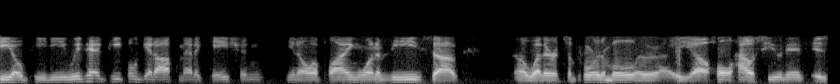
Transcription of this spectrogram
COPD. We've had people get off medication, you know, applying one of these, uh, uh, whether it's a portable or a, uh whole house unit, is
